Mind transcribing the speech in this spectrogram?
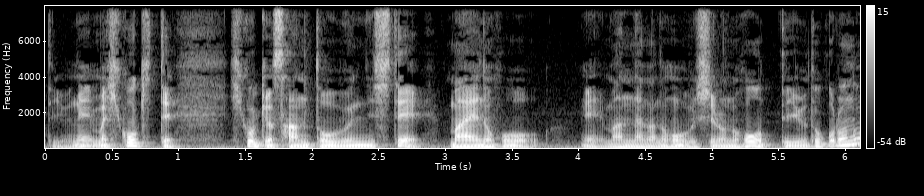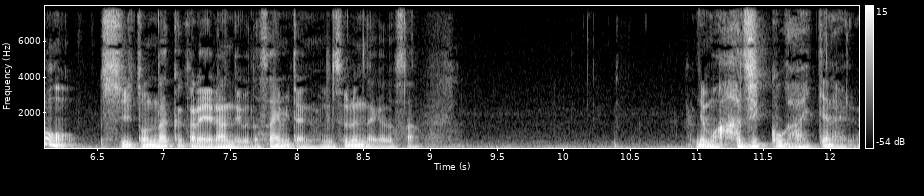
ていうね、まあ、飛行機って飛行機を3等分にして前の方、えー、真ん中の方後ろの方っていうところのシートの中から選んでくださいみたいな風にするんだけどさ。でも端っこが空いてないのよ。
